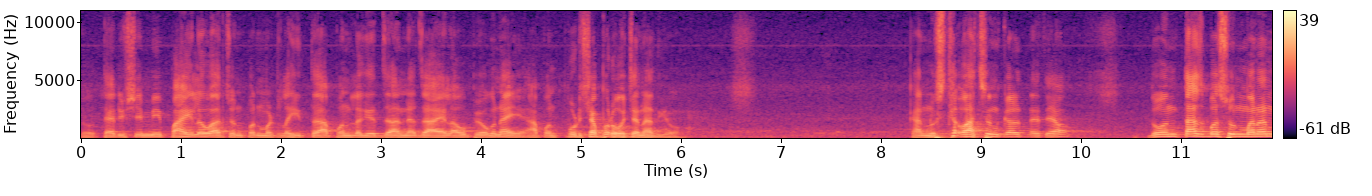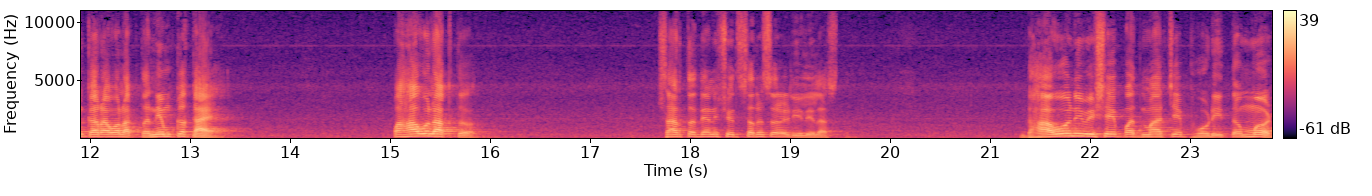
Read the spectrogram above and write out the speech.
हो त्या दिवशी मी पाहिलं वाचून पण म्हटलं इथं आपण लगेच जाण्या जायला उपयोग नाही. आपण पुढच्या प्रवचनात घेऊ. का नुसतं वाचून कळत नाही तेव्हा. दोन तास बसून मनन करावं लागतं. नेमकं काय? पाहावं लागतं. सार्थ ज्ञानेश्वर सरळ सरळ लिहिलेलं असतं. धावोनी विषय पद्माचे फोडीत मड.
